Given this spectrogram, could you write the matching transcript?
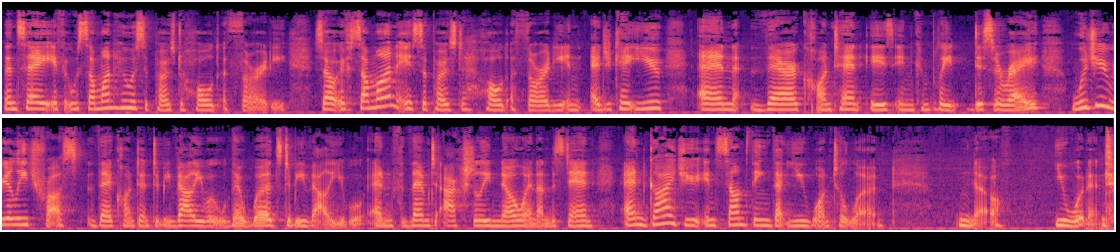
than say if it was someone who was supposed to hold authority. So if someone is supposed to hold authority and educate you and their content is in complete disarray, would you really trust their content to be valuable, their words to be valuable, and for them to actually know and understand and guide you in something that you want to learn? No, you wouldn't.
